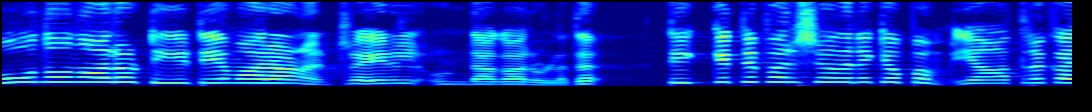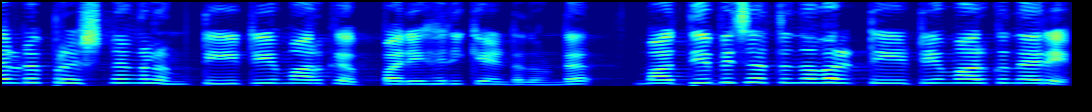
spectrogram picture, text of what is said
മൂന്നോ നാലോ ടി ടി എമാരാണ് ട്രെയിനിൽ ഉണ്ടാകാറുള്ളത്. ടിക്കറ്റ് പരിശോധനയ്ക്കൊപ്പം യാത്രക്കാരുടെ പ്രശ്നങ്ങളും ടി ടിമാർക്ക് പരിഹരിക്കേണ്ടതുണ്ട്. മദ്യപിച്ചെത്തുന്നവർ ടി ടിമാർക്ക് നേരെ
